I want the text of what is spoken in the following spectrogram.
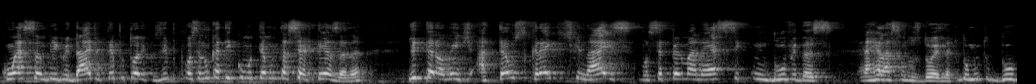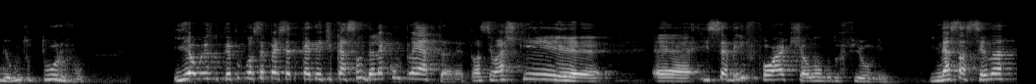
com essa ambiguidade o tempo todo, inclusive, porque você nunca tem como ter muita certeza, né? literalmente, até os créditos finais, você permanece com dúvidas na relação dos dois, né? Tudo muito dúbio, muito turvo. E ao mesmo tempo você percebe que a dedicação dela é completa. Né? Então, assim, eu acho que é, isso é bem forte ao longo do filme. E nessa cena,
